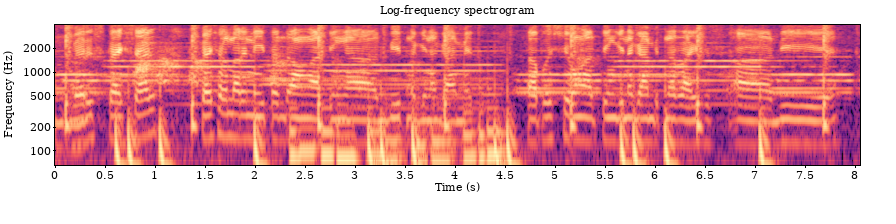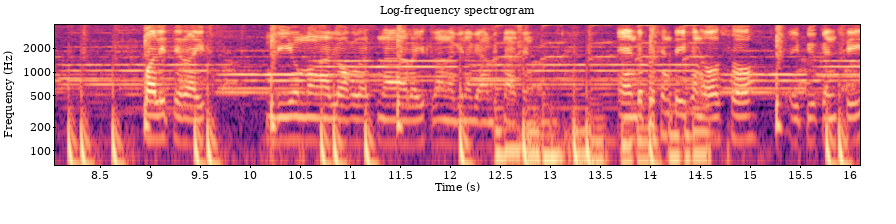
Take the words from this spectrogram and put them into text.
Mhm. Very special. Special marinated ang ating uh, beef na ginagamit. Tapos yung ating ginagamit na rice, ah, di quality rice. Hindi yung mga locals na rice lang na ginagamit natin. And the presentation also, if you can see,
